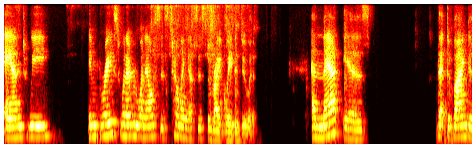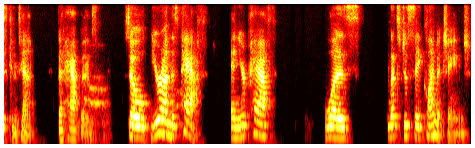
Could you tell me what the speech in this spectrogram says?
and we embrace what everyone else is telling us is the right way to do it. And that is that divine discontent that happens. So you're on this path, and your path was, let's just say, climate change.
